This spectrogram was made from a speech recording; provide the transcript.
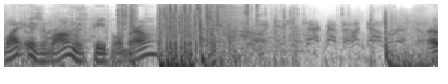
what is wrong with people, bro? Destroyed. Use your attack map to hunt down the rest of them. These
